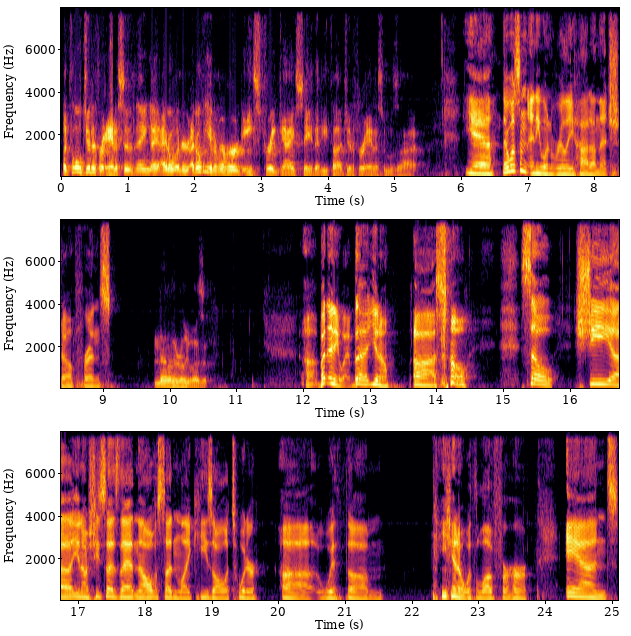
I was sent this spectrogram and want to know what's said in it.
Like the whole Jennifer Aniston thing, I, I don't under, I don't think I've ever heard a straight guy say that he thought Jennifer Aniston was hot. Yeah, there wasn't anyone really hot on that show, friends. No, there really wasn't. Uh, but anyway, but you know, uh, so so she, uh, you know, she says that, and then all of a sudden, like he's all a Twitter uh, with, um, you know, with love for her, and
